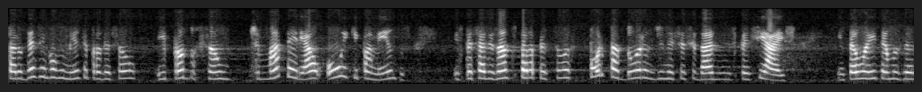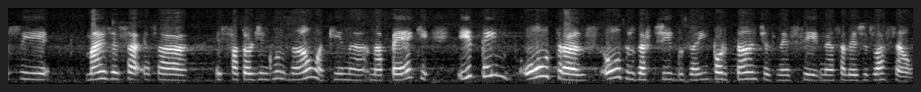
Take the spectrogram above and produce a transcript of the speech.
para o desenvolvimento e produção, e produção de material ou equipamentos especializados para pessoas portadoras de necessidades especiais. Então aí temos esse mais essa, essa, esse fator de inclusão aqui na, na PEC e tem outras, outros artigos importantes nesse, nessa legislação.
